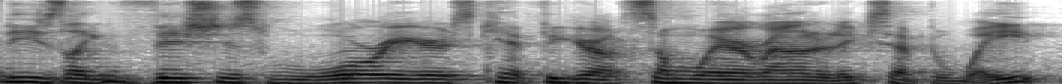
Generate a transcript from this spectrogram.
these like vicious warriors can't figure out some way around it except wait.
